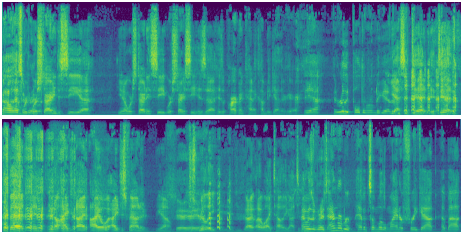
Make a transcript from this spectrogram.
Oh, that's and we're, great we're starting to see. Uh, you know, we're starting to see we're starting to see his uh, his apartment kind of come together here. Yeah, it really pulled the room together. Yes, it did. It did. The bed, and you know, I, I, I, I just found it. You know, Yeah, yeah, just yeah. really, I, I liked how they got together. That was a great. I remember having some little minor freak out about.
